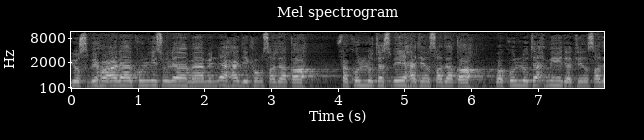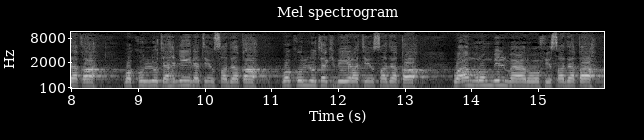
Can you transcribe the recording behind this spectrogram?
يصبح على كل سلامة من أحدكم صدقة فكل تسبيحة صدقة وكل تحميدة صدقة وكل تهليلة صدقة وكل تكبيرة صدقة وأمر بالمعروف صدقة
